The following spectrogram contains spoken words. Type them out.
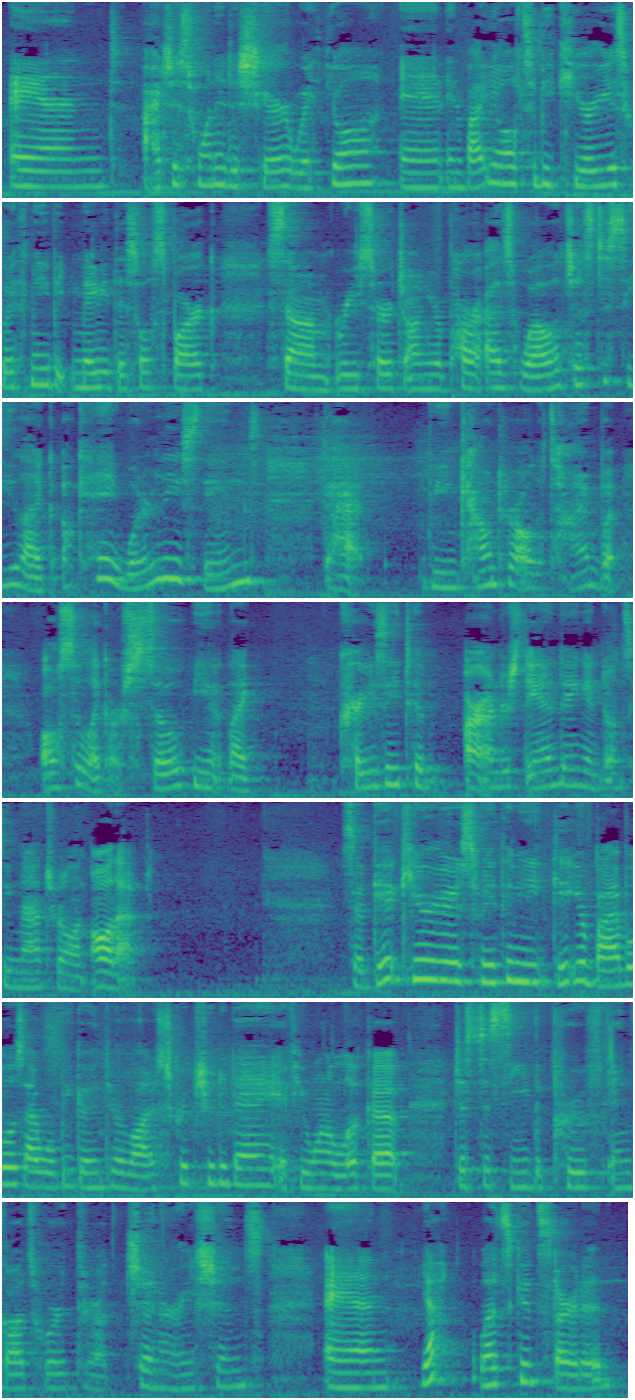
and I just wanted to share it with y'all and invite y'all to be curious with me. But maybe this will spark some research on your part as well, just to see like, okay, what are these things that we encounter all the time, but also like are so like crazy to our understanding and don't seem natural and all that. So get curious. Get your Bibles. I will be going through a lot of scripture today. If you want to look up just to see the proof in God's word throughout generations. And yeah, let's get started.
